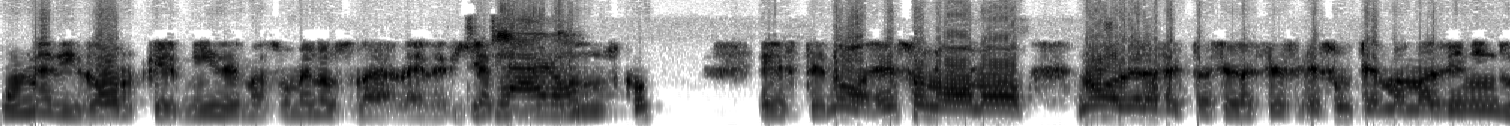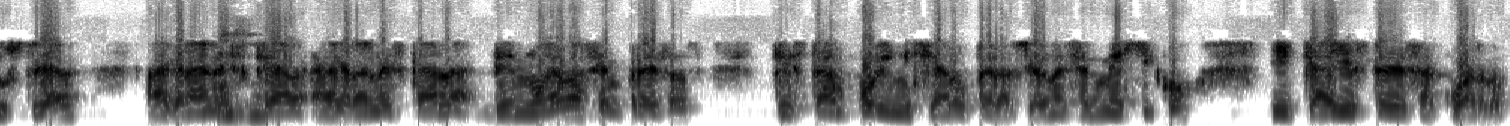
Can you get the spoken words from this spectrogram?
un medidor que mide más o menos la, energía que yo produzco. Este, no, eso no, no, no va a haber afectaciones. Es, es un tema más bien industrial a gran escala, a gran escala de nuevas empresas que están por iniciar operaciones en México y que hay este desacuerdo.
